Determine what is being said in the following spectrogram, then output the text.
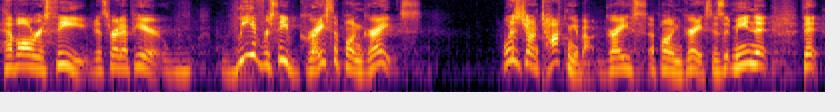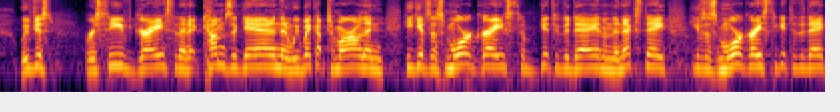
have all received. It's right up here. We have received grace upon grace. What is John talking about? Grace upon grace. Does it mean that, that we've just received grace and then it comes again and then we wake up tomorrow and then he gives us more grace to get through the day and then the next day he gives us more grace to get to the day.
